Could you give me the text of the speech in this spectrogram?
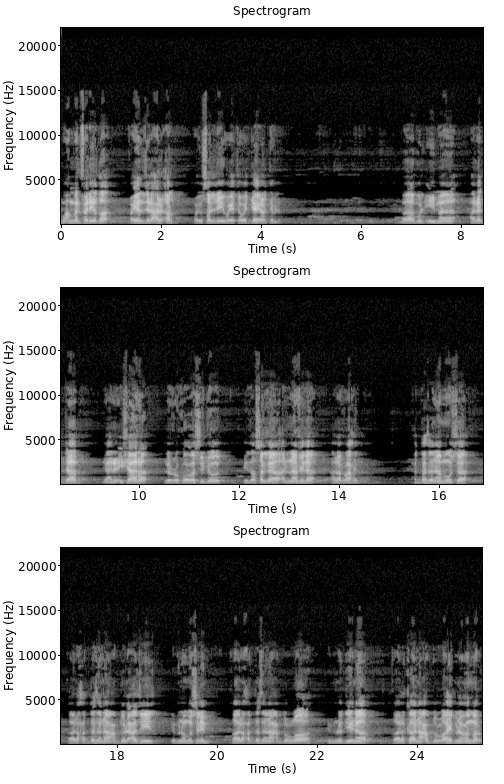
وأما الفريضة فينزل على الأرض ويصلي ويتوجه إلى القبلة. باب الإيماء على الدابة يعني الإشارة للركوع والسجود إذا صلى النافلة على الراحلة. حدثنا موسى قال حدثنا عبد العزيز ابن مسلم قال حدثنا عبد الله بن دينار قال كان عبد الله بن عمر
